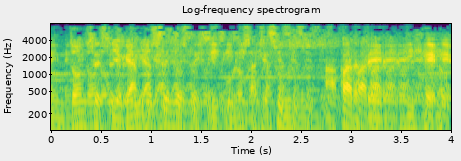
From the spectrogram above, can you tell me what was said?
Entonces llegándose los discípulos a Jesús, aparte, dijeron,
